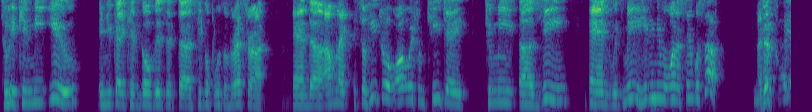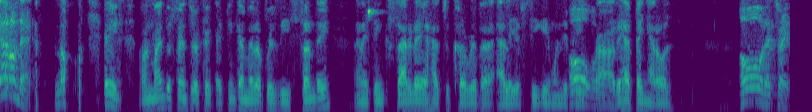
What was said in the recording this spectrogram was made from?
so he can meet you, and you guys can go visit uh, Cinco Puntos restaurant. And uh, I'm like, so he drove all the way from TJ to meet uh, Z, and with me, he didn't even want to say what's up. I gotta call you out on that. no. Hey, on my defense, real quick, I think I met up with Z Sunday, and I think Saturday I had to cover the LAFC game when they oh, played. Uh, they had Peñarol. Oh, that's right.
